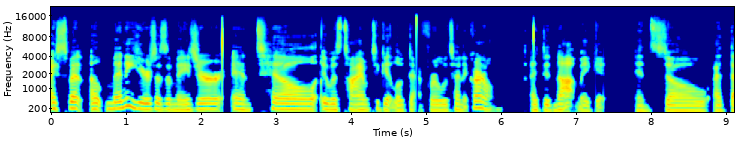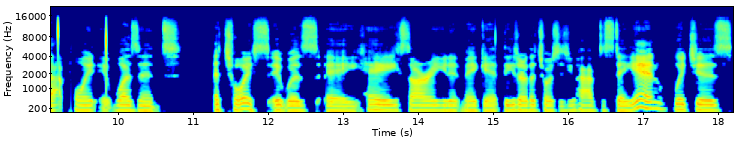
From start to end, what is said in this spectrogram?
I spent uh, many years as a major until it was time to get looked at for a lieutenant colonel. I did not make it. And so at that point it wasn't a choice. It was a hey, sorry you didn't make it. These are the choices you have to stay in, which is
